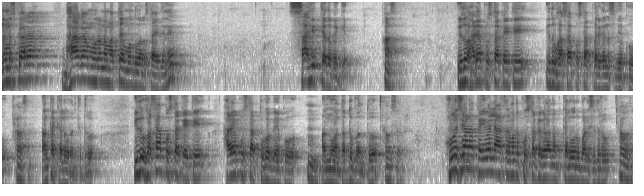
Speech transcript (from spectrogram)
ನಮಸ್ಕಾರ. ಭಾಗ ಮೂರನ್ನು ಮತ್ತೆ ಮುಂದುವರಿಸ್ತಾ ಇದ್ದೀನಿ. ಸಾಹಿತ್ಯದ ಬಗ್ಗೆ. ಹಾಂ ಸರ್. ಇದು ಹಳೆ ಪುಸ್ತಕ ಐತಿ ಇದು ಹೊಸ ಪುಸ್ತಕ ಪರಿಗಣಿಸಬೇಕು ಹಾಂ ಸರ್. ಅಂತ ಕೆಲವರು ಅಂತಿದ್ರು. ಇದು ಹೊಸ ಪುಸ್ತಕ ಐತಿ ಹಳೆ ಪುಸ್ತಕ ತಗೋಬೇಕು ಅನ್ನುವಂಥದ್ದು ಬಂತು. ಹೌದು ಸರ್. ಹುಣಸಾಳ ಕೈವಲ್ಯ ಆಶ್ರಮದ ಪುಸ್ತಕಗಳನ್ನು ಕೆಲವರು ಬಳಸಿದರು. ಹೌದು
